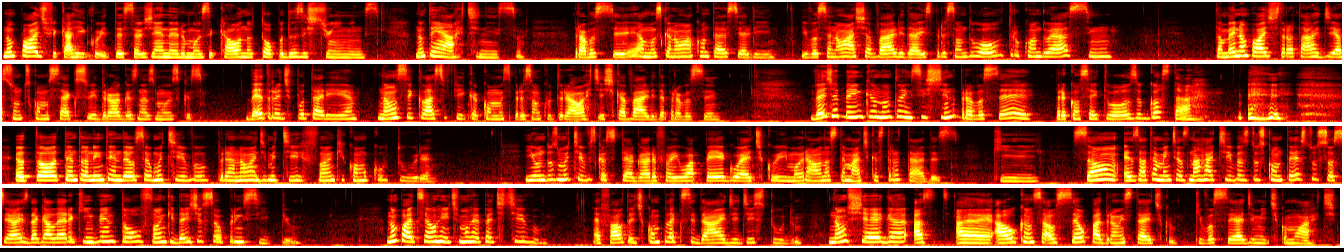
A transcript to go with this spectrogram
Não pode ficar rico e ter seu gênero musical no topo dos streamings. Não tem arte nisso. Para você, a música não acontece ali. E você não acha válida a expressão do outro quando é assim. Também não pode tratar de assuntos como sexo e drogas nas músicas. Letra de putaria não se classifica como expressão cultural artística válida para você. Veja bem que eu não estou insistindo para você, preconceituoso, gostar. eu estou tentando entender o seu motivo para não admitir funk como cultura. E um dos motivos que eu citei agora foi o apego ético e moral nas temáticas tratadas, que são exatamente as narrativas dos contextos sociais da galera que inventou o funk desde o seu princípio. Não pode ser um ritmo repetitivo. É falta de complexidade de estudo. Não chega a, a, a alcançar o seu padrão estético, que você admite como arte.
